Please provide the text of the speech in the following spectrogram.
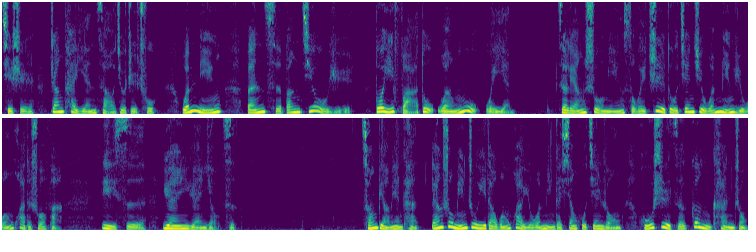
其实章太炎早就指出。文明本此邦旧语，多以法度文物为言，则梁漱溟所谓制度兼具文明与文化的说法，意思渊源有自。从表面看，梁漱溟注意到文化与文明的相互兼容，胡适则更看重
